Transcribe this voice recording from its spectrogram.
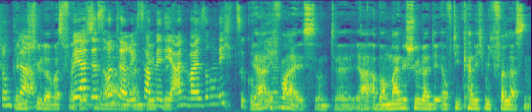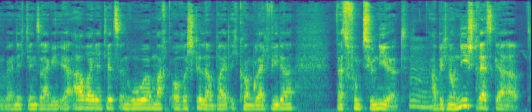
schon Wenn klar. die Schüler was vergessen Während des haben, Unterrichts haben wir die angeblich. Anweisung, nicht zu kopieren. Ja, ich weiß. Und äh, ja, aber meine Schüler, die, auf die kann ich mich verlassen. Wenn ich denen sage, ihr arbeitet jetzt in Ruhe, macht eure Stillarbeit, ich komme gleich wieder. Das funktioniert. Hm. Habe ich noch nie Stress gehabt.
